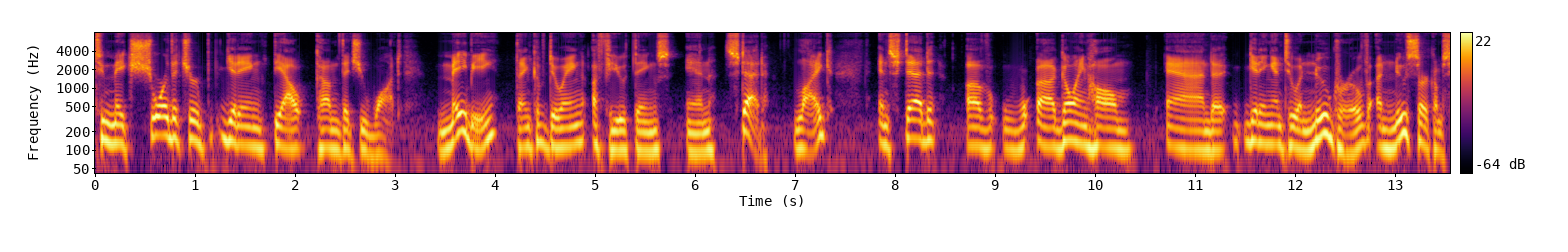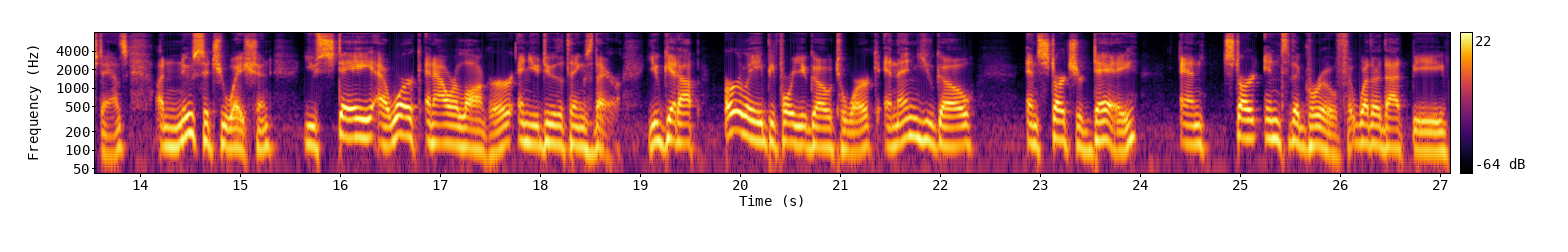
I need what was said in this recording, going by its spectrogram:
to make sure that you're getting the outcome that you want. Maybe think of doing a few things instead, like instead of uh, going home and uh, getting into a new groove, a new circumstance, a new situation, you stay at work an hour longer and you do the things there. You get up early before you go to work and then you go and start your day and start into the groove, whether that be,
